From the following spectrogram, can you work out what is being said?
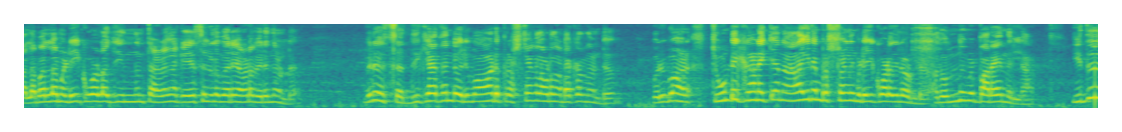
പല പല മെഡിക്കൽ കോളേജിൽ നിന്നും തഴഞ്ഞ കേസുകൾ വരെ അവിടെ വരുന്നുണ്ട്. ഇവർ ശ്രദ്ധിക്കാത്തതിന്റെ ഒരുപാട് പ്രശ്നങ്ങൾ അവിടെ നടക്കുന്നുണ്ട്. ഒരുപാട് ചൂണ്ടിക്കാണിക്കാൻ ആയിരം പ്രശ്നങ്ങൾ മെഡിക്കൽ കോളേജിലുണ്ട് അതൊന്നും പറയുന്നില്ല. ഇത്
